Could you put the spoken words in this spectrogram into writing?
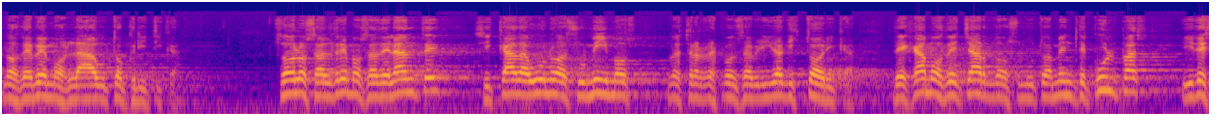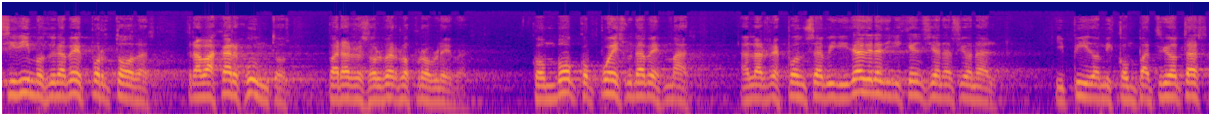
nos debemos la autocrítica. Solo saldremos adelante si cada uno asumimos nuestra responsabilidad histórica, dejamos de echarnos mutuamente culpas y decidimos de una vez por todas trabajar juntos para resolver los problemas. Convoco, pues, una vez más a la responsabilidad de la dirigencia nacional y pido a mis compatriotas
